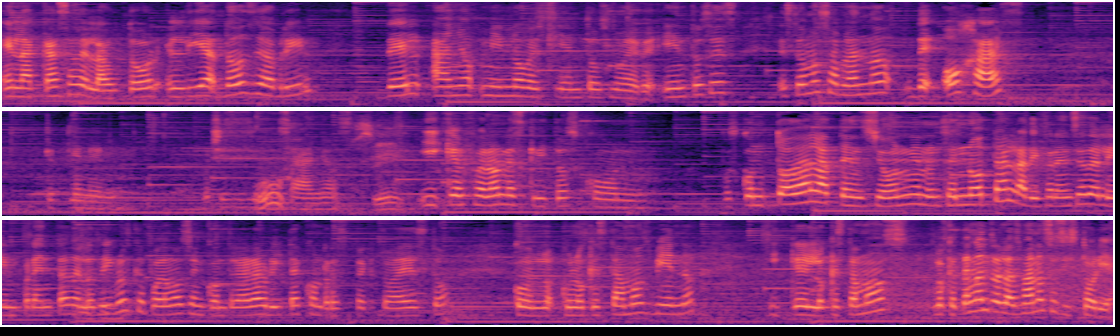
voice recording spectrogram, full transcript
en la casa del autor, el día 2 de abril del año 1909. Y entonces estamos hablando de hojas que tienen muchísimos Uf. años Sí, y que fueron escritos con pues con toda la atención en- se nota la diferencia de la imprenta de los libros que podemos encontrar ahorita con respecto a esto con lo, con lo que estamos viendo y que lo que estamos lo que tengo entre las manos es historia.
